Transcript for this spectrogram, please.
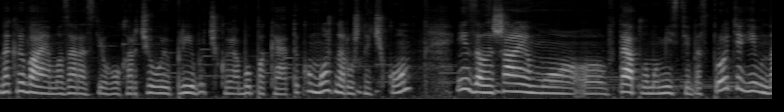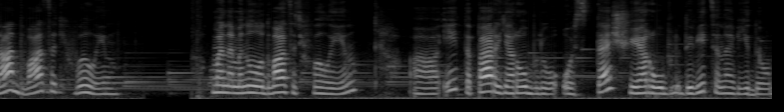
Накриваємо зараз його харчовою плівочкою або пакетиком, можна рушничком, і залишаємо в теплому місці без протягів на 20 хвилин. У мене минуло 20 хвилин. І тепер я роблю ось те, що я роблю. Дивіться на відео.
